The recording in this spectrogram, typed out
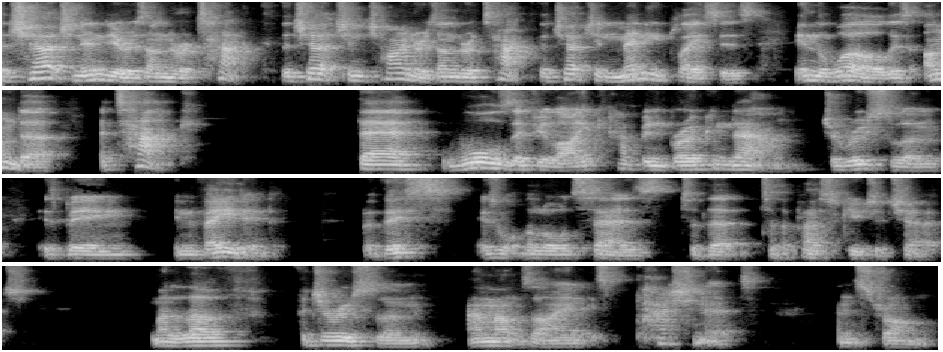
The church in India is under attack. The church in China is under attack. The church in many places in the world is under attack. Their walls, if you like, have been broken down. Jerusalem is being invaded. But this is what the Lord says to the, to the persecuted church. My love for Jerusalem and Mount Zion is passionate and strong.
